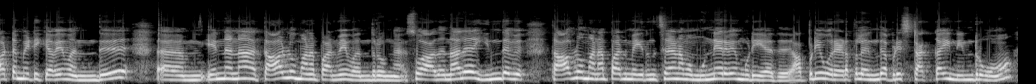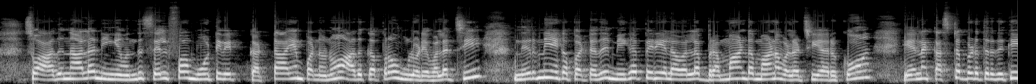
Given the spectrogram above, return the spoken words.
ஆட்டோமேட்டிக்காகவே வந்து என்னென்னா என்னன்னா தாழ்வு மனப்பான்மை வந்துருங்க. ஸோ அதனால் இந்த தாழ்வு மனப்பான்மை இருந்துச்சுன்னா நம்ம முன்னேறவே முடியாது. அப்படியே ஒரு இடத்துல இருந்து அப்படியே ஸ்டக் ஆகி நின்றுவோம். ஸோ அதனால நீங்கள் வந்து செல்ஃபாக மோட்டிவேட் கட்டாயம் பண்ணணும். அதுக்கப்புறம் உங்களுடைய வளர்ச்சி நிர்ணயிக்கப்பட்டது மிகப்பெரிய லெவலில் பிரம்மாண்டமான வளர்ச்சியாக இருக்கும். ஏன்னா கஷ்டப்படுத்துறதுக்கு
